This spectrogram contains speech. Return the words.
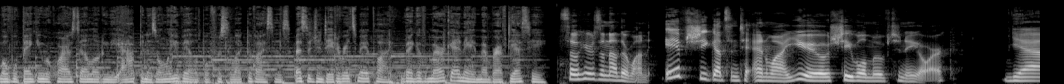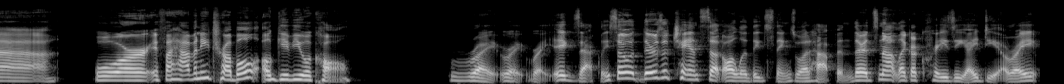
Mobile banking requires downloading the app and is only available for select devices. Message and data rates may apply. Bank of America and a member FDIC. So here's another one. If she gets into NYU, she will move to New York. Yeah. Or if I have any trouble, I'll give you a call. Right, right, right. Exactly. So there's a chance that all of these things would happen. There, it's not like a crazy idea, right?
